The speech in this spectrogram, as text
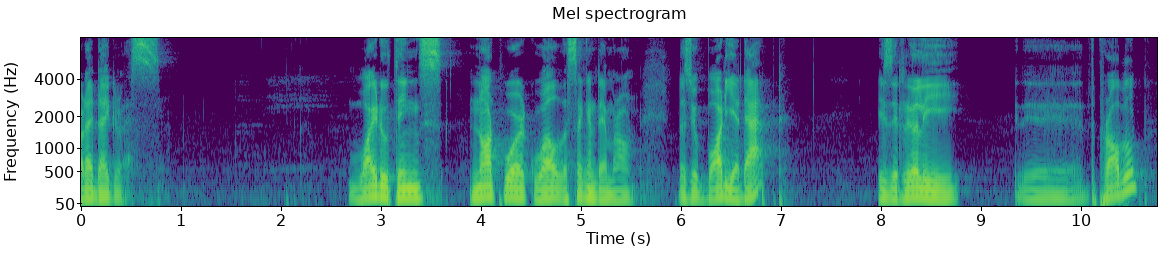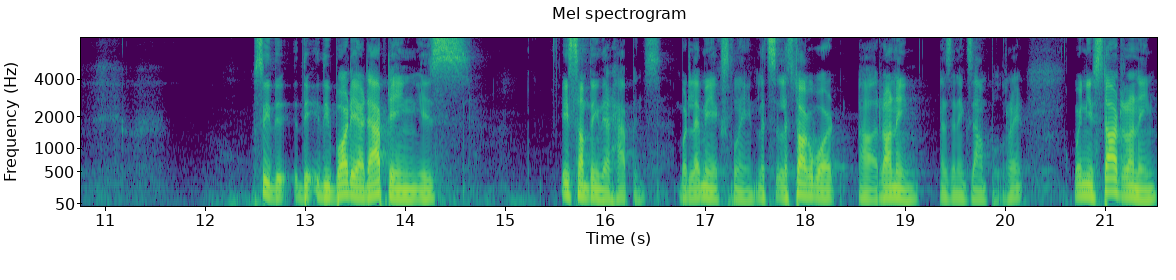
But I digress. Why do things not work well the second time around? Does your body adapt? Is it really the, the problem? See, the, the, the body adapting is is something that happens. But let me explain. Let's let's talk about uh, running as an example, right? When you start running,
